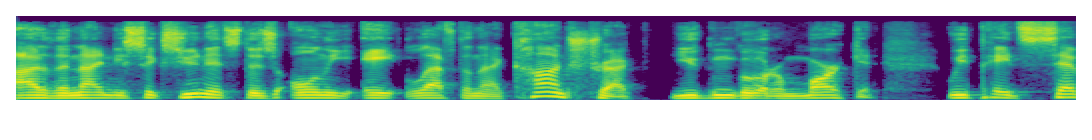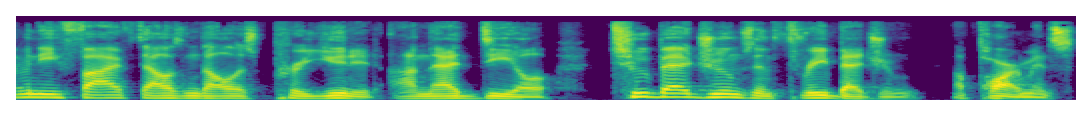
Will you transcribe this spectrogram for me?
out of the 96 units, there's only eight left on that contract. You can go to market. We paid $75,000 per unit on that deal, two bedrooms and three bedroom apartments.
